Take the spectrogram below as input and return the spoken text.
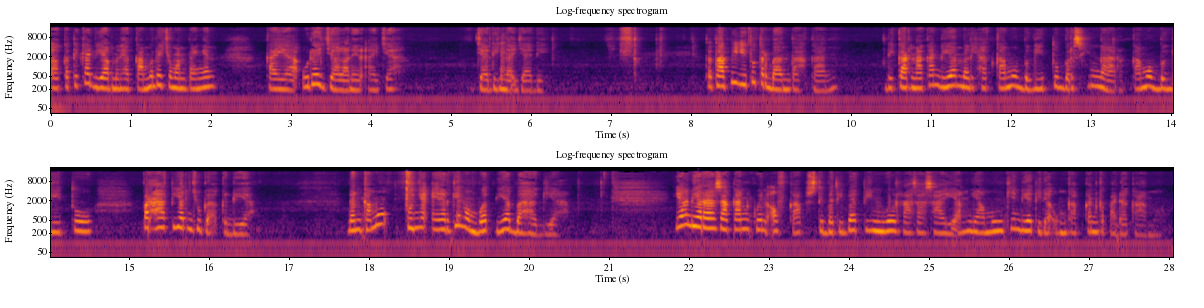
uh, ketika dia melihat kamu dia cuma pengen kayak udah jalanin aja jadi nggak jadi tetapi itu terbantahkan dikarenakan dia melihat kamu begitu bersinar kamu begitu perhatian juga ke dia dan kamu punya energi membuat dia bahagia yang dia rasakan Queen of Cups tiba-tiba timbul rasa sayang yang mungkin dia tidak ungkapkan kepada kamu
